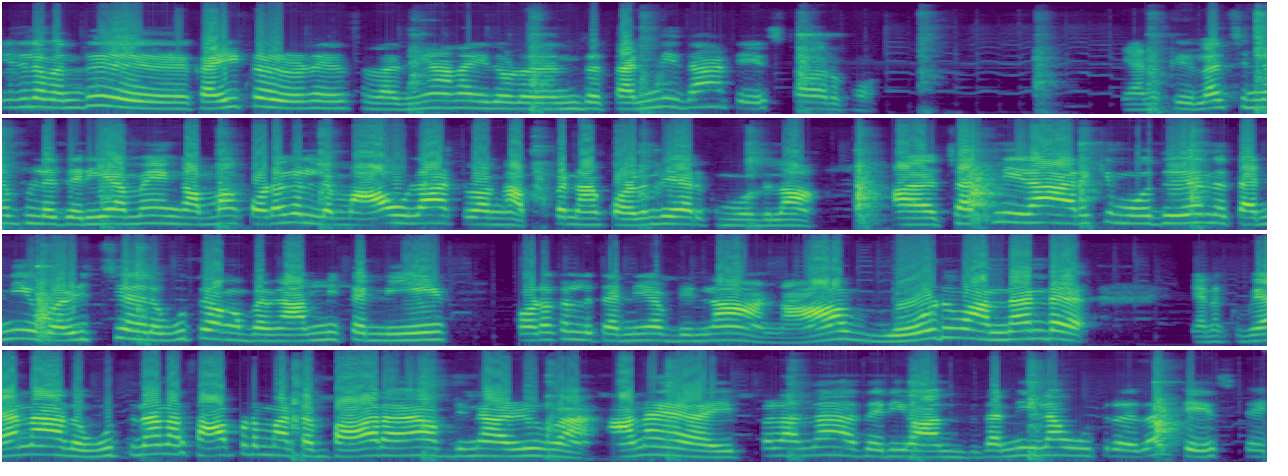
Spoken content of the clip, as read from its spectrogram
இதுல வந்து கை கழுவுன்னு சொல்லாதீங்க. ஆனா இதோட இந்த தண்ணி தான் டேஸ்டா இருக்கும். எனக்கு இதெல்லாம் சின்ன பிள்ளை தெரியாம எங்க அம்மா குடகல்ல மாவுலாம் ஆட்டுவாங்க. அப்ப நான் குழந்தையா இருக்கும் போதெல்லாம் சட்னி எல்லாம் அரைக்கும் போது அந்த தண்ணியை வழிச்சு அதுல ஊத்துவாங்க பாருங்க. அம்மி தண்ணி குடக்கல்லு தண்ணி அப்படின்லாம் நான் ஓடுவேன் அந்தாண்ட. எனக்கு வேணாம் அதை ஊத்துனா நான் சாப்பிட மாட்டேன் பாறேன் அப்படின்னு அழுவேன். ஆனா இப்பெல்லாம் தான் தெரியும். அந்த தண்ணி எல்லாம் ஊத்துறதுதான் டேஸ்டே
